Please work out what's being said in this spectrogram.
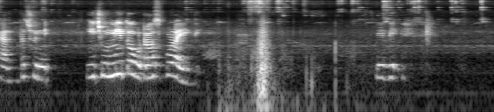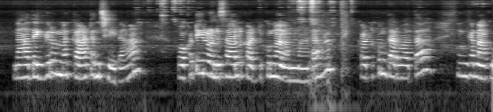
పెద్ద చున్నీ. ఈ చున్నీతో ఒక డ్రెస్ కూడా అయింది. ఇది. నా దగ్గర ఉన్న కాటన్ చీర ఒకటి రెండు సార్లు కట్టుకున్నాను అనమాట కట్టుకున్న తర్వాత ఇంకా నాకు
